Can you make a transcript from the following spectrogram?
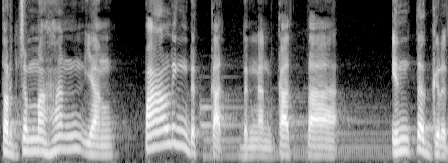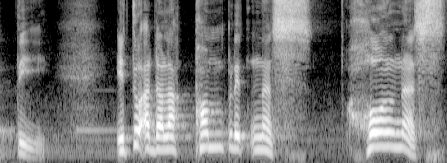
terjemahan yang paling dekat dengan kata integrity itu adalah completeness, wholeness.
